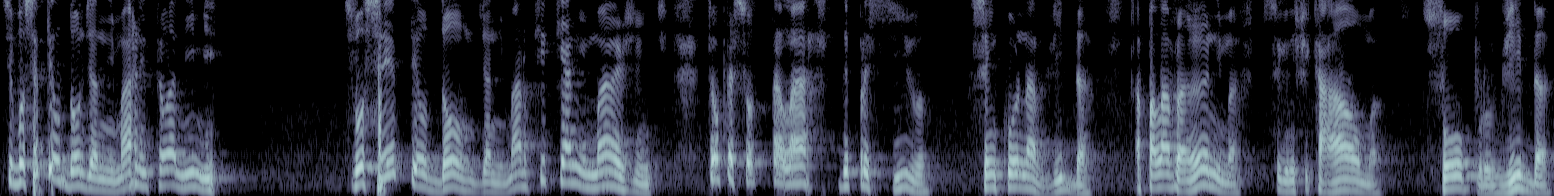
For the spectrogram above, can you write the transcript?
Se você tem o dom de animar, então anime. Se você tem o dom de animar, o que é animar, gente? Então, a pessoa que está lá depressiva, sem cor na vida. A palavra ânima significa alma, sopro, vida.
